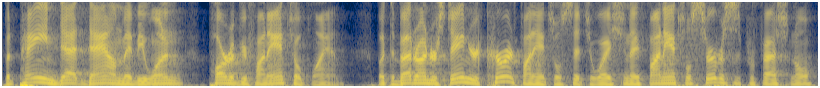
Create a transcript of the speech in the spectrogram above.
But paying debt down may be one part of your financial plan. But to better understand your current financial situation, a financial services professional,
